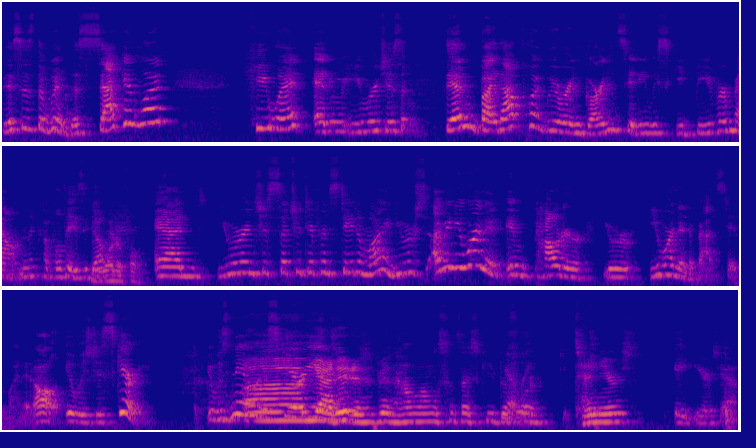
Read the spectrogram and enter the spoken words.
This is the win. The second one, he went and you were just. Then by that point we were in Garden City. We skied Beaver Mountain a couple days ago, Wonderful. and you were in just such a different state of mind. You were. I mean, you weren't in, in powder. You were. You weren't in a bad state of mind at all. It was just scary. It was new. It was Uh, scary. yeah, it, it has been how long since I skied before? Yeah, like ten years. eight years. Yeah.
